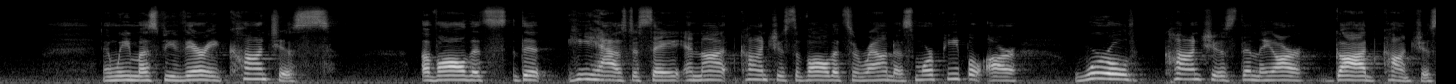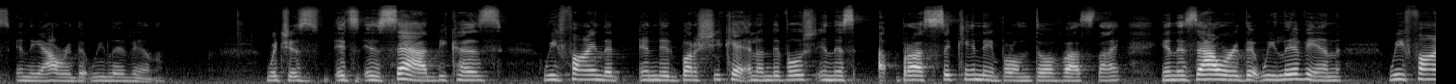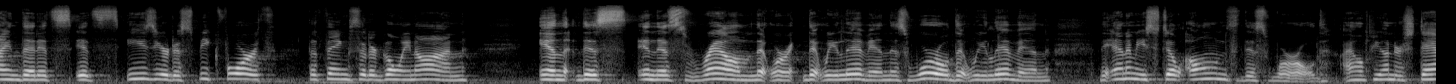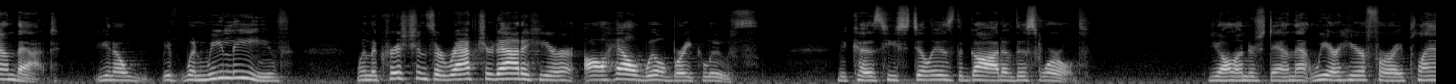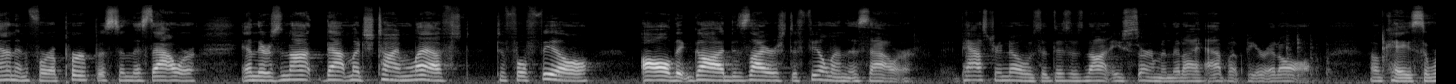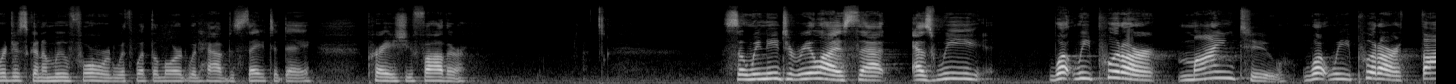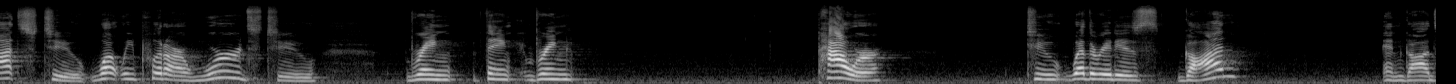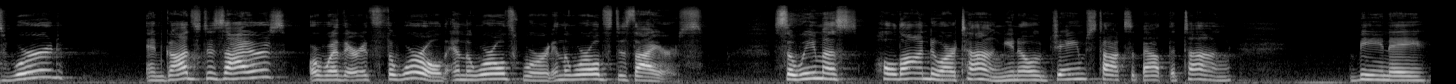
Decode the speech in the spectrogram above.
and we must be very conscious of all that's, that he has to say and not conscious of all that's around us. More people are world conscious than they are God conscious in the hour that we live in, which is, it's, is sad because we find that in the barshike and in this in this hour that we live in, we find that it's, it's easier to speak forth the things that are going on in this, in this realm that, we're, that we live in, this world that we live in. The enemy still owns this world. I hope you understand that. You know, if, when we leave, when the Christians are raptured out of here, all hell will break loose because he still is the God of this world. You all understand that? We are here for a plan and for a purpose in this hour, and there's not that much time left to fulfill all that God desires to fill in this hour. Pastor knows that this is not a sermon that I have up here at all. Okay, so we're just going to move forward with what the Lord would have to say today. Praise you, Father. So we need to realize that as we, what we put our mind to, what we put our thoughts to, what we put our words to, bring, bring power to whether it is God and God's word and God's desires, or whether it's the world and the world's word and the world's desires. So we must hold on to our tongue. You know, James talks about the tongue being a,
